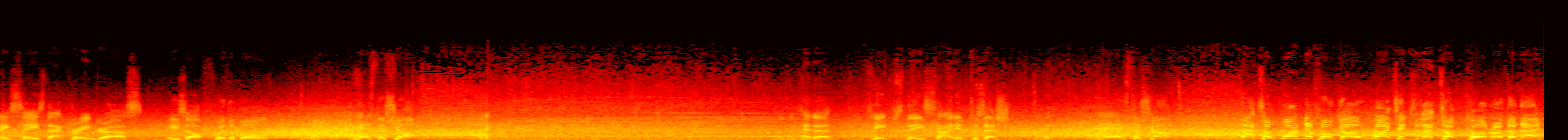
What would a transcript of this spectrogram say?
When he sees that green grass, he's off with the ball. And here's the shot. And the header keeps the side in possession. Here's the shot. That's a wonderful goal right into the top corner of the net.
